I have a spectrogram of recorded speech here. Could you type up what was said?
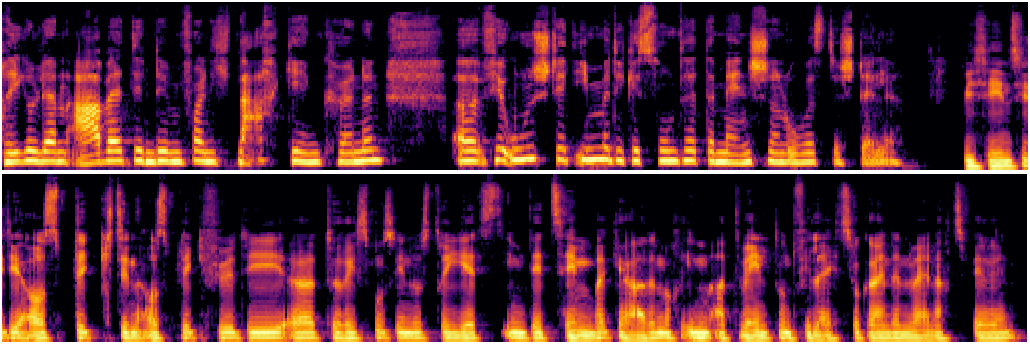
regulären Arbeit in dem Fall nicht nachgehen können. Äh, für uns steht immer die Gesundheit der Menschen an oberster Stelle. Wie sehen Sie Ausblick, den Ausblick für die äh, Tourismusindustrie jetzt im Dezember, gerade noch im Advent und vielleicht sogar in den Weihnachtsferien?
